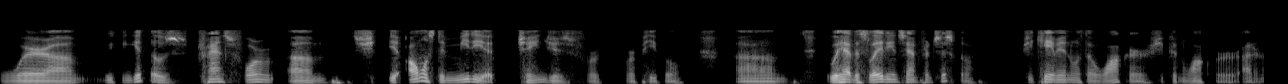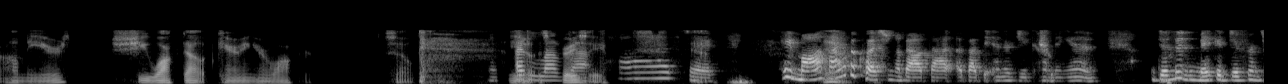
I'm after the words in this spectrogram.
where um, we can get those transform um, sh- almost immediate changes for for people. Um, we had this lady in San Francisco. She came in with a walker. She couldn't walk for I don't know how many years. She walked out carrying her walker. So you know, I love crazy. that. Fantastic. Yeah. Hey, Mas, yeah. I have a question about that, about the energy coming in. Does it make a difference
